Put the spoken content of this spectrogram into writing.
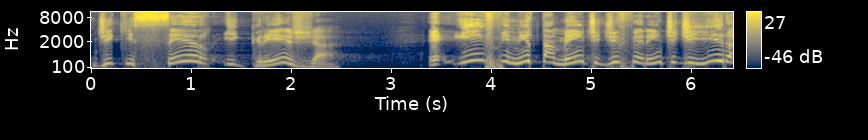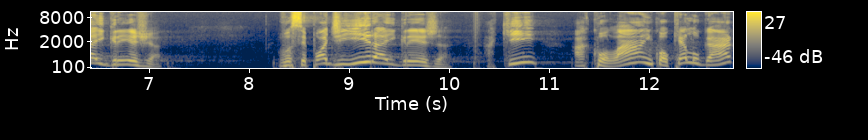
de que ser igreja é infinitamente diferente de ir à igreja. Você pode ir à igreja aqui, acolá, em qualquer lugar,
